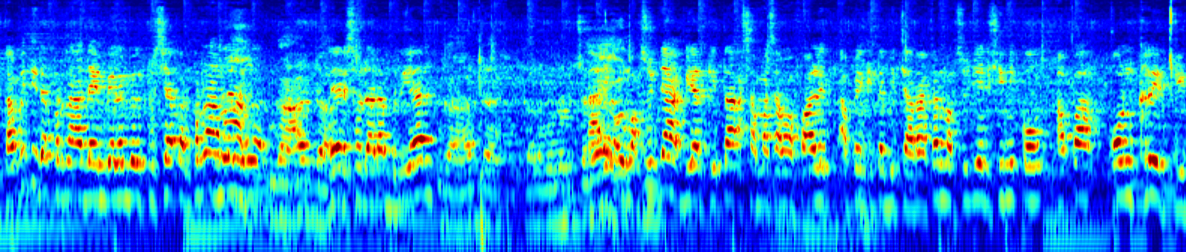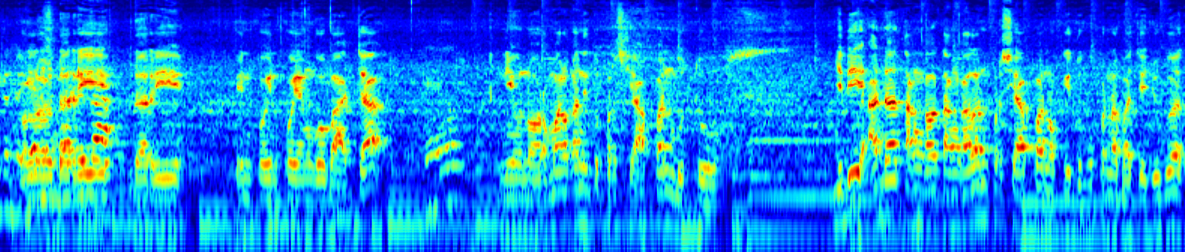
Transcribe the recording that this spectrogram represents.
tapi tidak pernah ada embel-embel persiapan. Pernah ada Nah, dengar? nggak ada. Dari saudara Brian? Nggak ada. Kalau menurut saya Nah itu maksudnya biar kita sama-sama valid apa yang kita bicarakan maksudnya di sini kon- apa konkret gitu tuh. kalau dari kita- dari info-info yang gue baca Hmm, new normal kan itu persiapan butuh jadi ada tanggal-tanggalan persiapan waktu itu gue pernah baca juga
